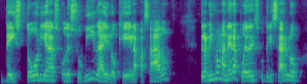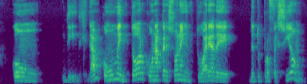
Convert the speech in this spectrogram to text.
de historias o de su vida y lo que él ha pasado. De la misma manera puedes utilizarlo con, digamos, con un mentor, con una persona en tu área de, tu profesión.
